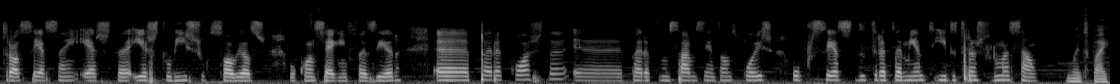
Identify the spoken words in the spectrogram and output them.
trouxessem esta, este lixo, que só eles o conseguem fazer, uh, para a costa, uh, para começarmos então depois o processo de tratamento e de transformação. Muito bem.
